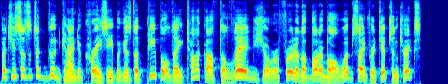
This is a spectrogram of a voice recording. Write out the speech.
But she says it's a good kind of crazy because the people they talk off the ledge or refer to the Butterball website for tips and tricks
